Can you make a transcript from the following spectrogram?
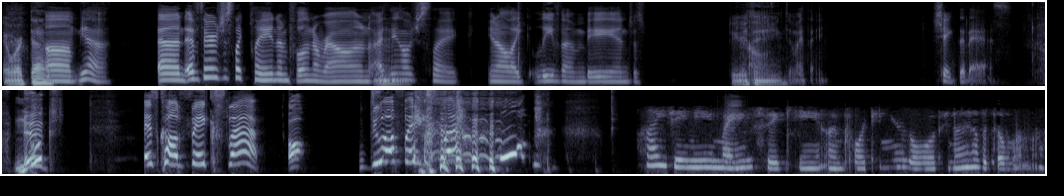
it worked out. Um, yeah. And if they're just like playing and fooling around, I think Mm. I'll just like, you know, like leave them be and just do your you know, thing. do my thing. Shake that ass. Next. It's called fake slap. Oh, do a fake slap. Hi, Jamie. My Hey. name's Vicky. I'm 14 years old, and I have a dilemma.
